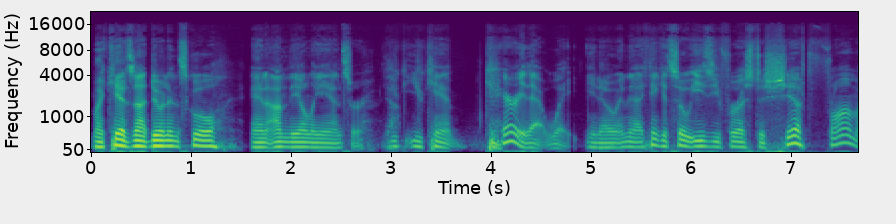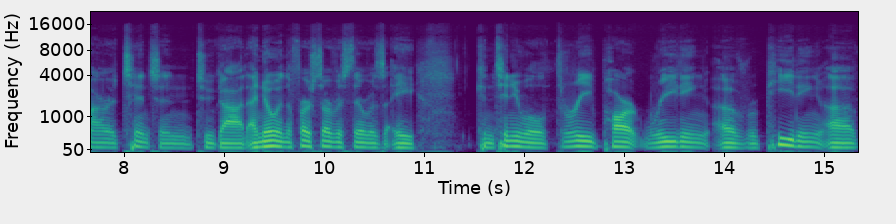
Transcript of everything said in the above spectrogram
my kid's not doing it in school and I'm the only answer. Yeah. You, you can't carry that weight, you know, and I think it's so easy for us to shift from our attention to God. I know in the first service there was a continual three part reading of repeating of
